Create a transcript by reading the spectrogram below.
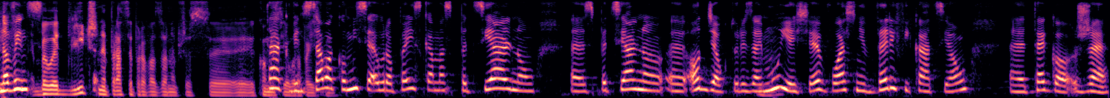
No więc- były liczne prace prowadzone przez e, Komisję Tak, Europejską. więc cała Komisja Europejska ma specjalną, e, specjalny e, oddział, który zajmuje się właśnie weryfikacją tego, że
